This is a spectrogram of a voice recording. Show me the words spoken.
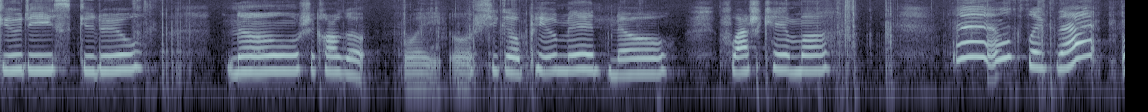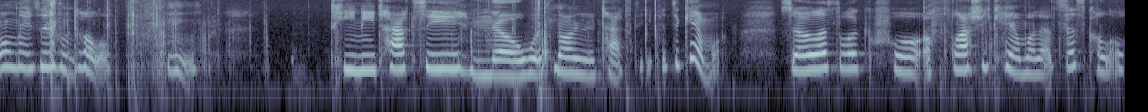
Scooty, Scooter. No, Chicago. Wait, oh, Chico Pyramid. No. Flash camera. Eh, it looks like that, only it's a different color. Hmm. Teeny taxi. No, it's not even a taxi. It's a camera. So let's look for a flashy camera that's this color.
